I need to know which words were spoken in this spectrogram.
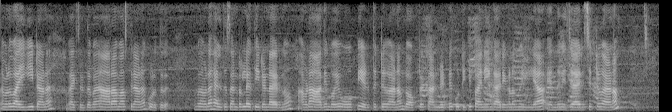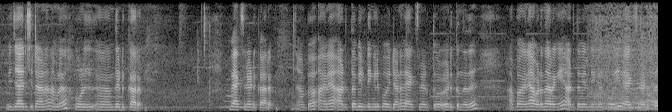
നമ്മൾ വൈകിട്ടാണ് വാക്സിൻ എടുത്തത്. അപ്പോൾ ആറാം മാസത്തിലാണ് കൊടുത്തത്. അപ്പോൾ നമ്മുടെ ഹെൽത്ത് സെന്ററിൽ എത്തിയിട്ടുണ്ടായിരുന്നു. അവിടെ ആദ്യം പോയി ഒ പി എടുത്തിട്ട് വേണം ഡോക്ടറെ കണ്ടിട്ട് കുട്ടിക്ക് പനിയും കാര്യങ്ങളൊന്നും ഇല്ല എന്ന് വിചാരിച്ചിട്ട് വേണം. വിചാരിച്ചിട്ടാണ് നമ്മൾ ഇതെടുക്കാറ്. വാക്സിൻ എടുക്കാറ്. അപ്പോൾ അങ്ങനെ അടുത്ത ബിൽഡിങ്ങിൽ പോയിട്ടാണ് വാക്സിൻ എടുത്തു എടുക്കുന്നത്. അപ്പോൾ അങ്ങനെ അവിടെ നിന്ന് ഇറങ്ങി അടുത്ത ബിൽഡിങ്ങിൽ പോയി വാക്സിൻ എടുത്ത്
